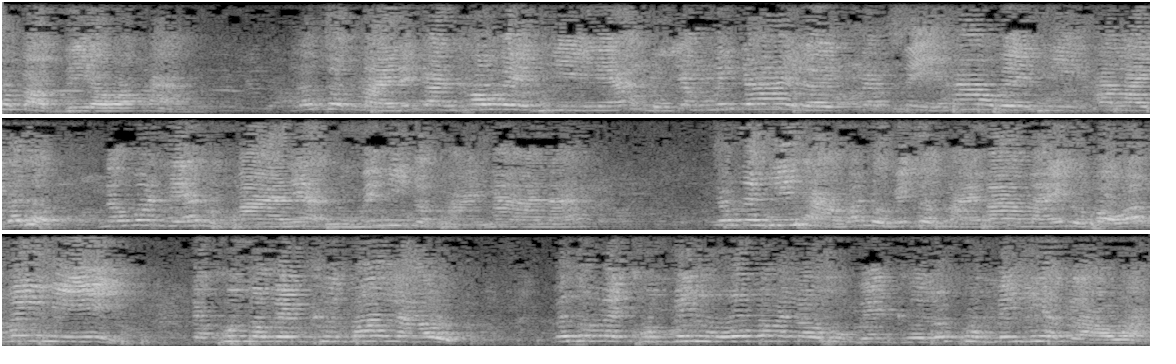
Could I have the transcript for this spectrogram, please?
ฉบับเดียวอะค่ะ แล้วจดหมายในการเข้าเวทีเนี้ยหนูยังไม่ได้เลยจากสี่ห้าเวทีอะไรก็เถอะณวันเนี้ยหนูมาเนี่ยหนูไม่มีจดหมายมานะ เจ้าหน้าที่ถามว่าหนูมีจดหมายมาไหมหนูบอกว่าไม่มี แต่คุณมาเวรคืนบ้านเรา แล้วทำไมคุณไม่รู้ว่าบ้านเราถูกเวรคืนแล้วคุณไม่เรียกเราอะ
